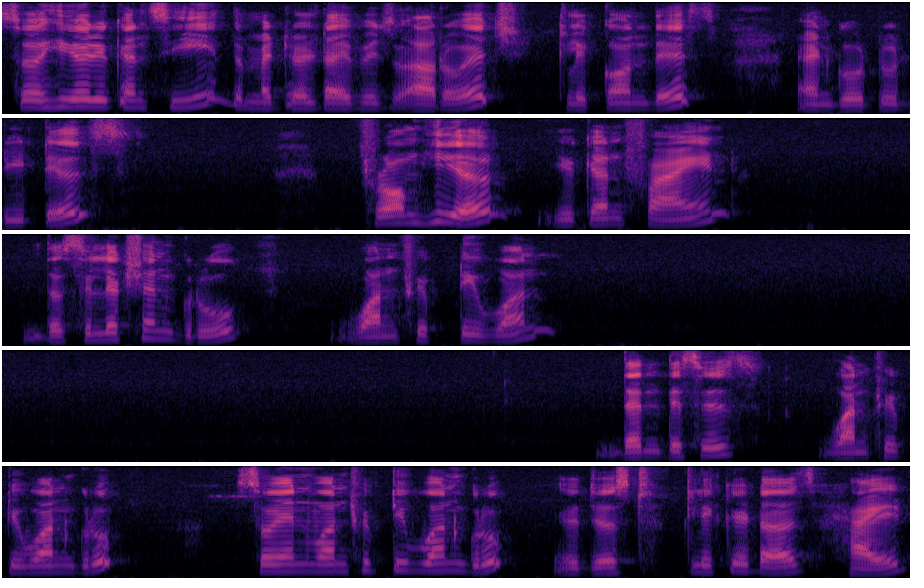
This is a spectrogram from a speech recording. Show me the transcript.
So here you can see the material type is ROH. Click on this and go to details. From here you can find the selection group 151 then this is 151 group so in 151 group you just click it as hide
